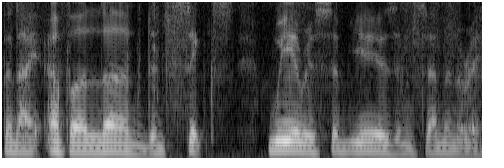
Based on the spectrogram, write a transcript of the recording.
than I ever learned in six wearisome years in seminary.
